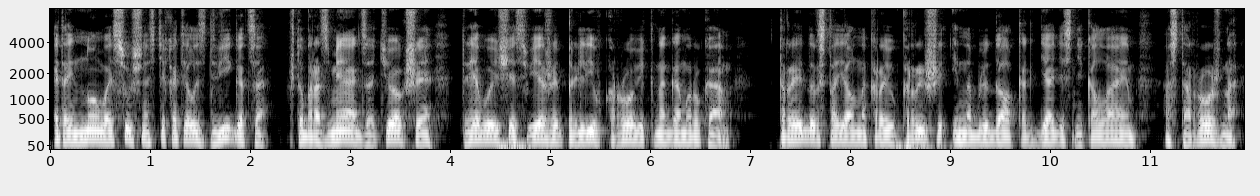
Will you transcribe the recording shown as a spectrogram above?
Этой новой сущности хотелось двигаться, чтобы размять затекшее, требующее свежий прилив крови к ногам и рукам. Трейдер стоял на краю крыши и наблюдал, как дядя с Николаем, осторожно,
